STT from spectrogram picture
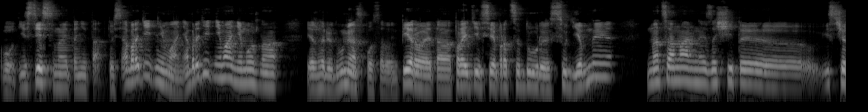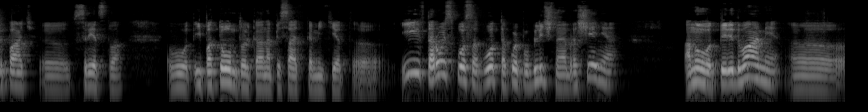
Вот, естественно, это не так. То есть обратить внимание. Обратить внимание можно, я же говорю, двумя способами. Первое, это пройти все процедуры судебные, национальной защиты, э, исчерпать э, средства. Вот, и потом только написать в комитет. Э. И второй способ, вот такое публичное обращение. Оно вот перед вами. Э,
